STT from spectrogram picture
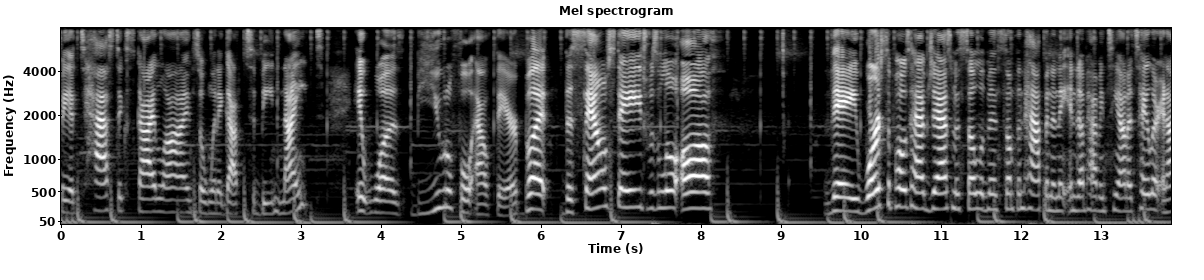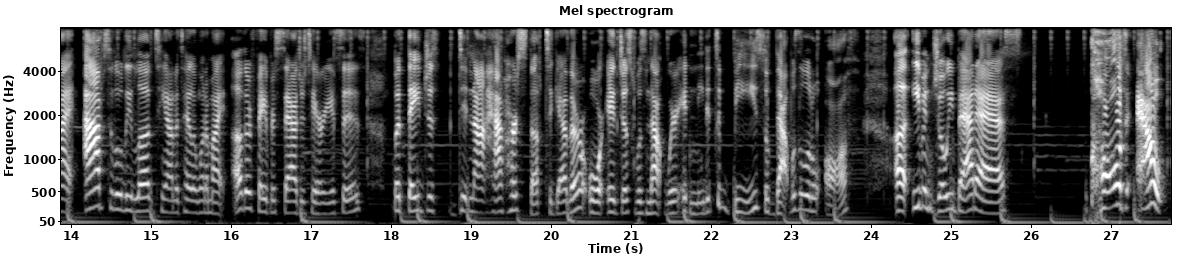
fantastic skyline. So when it got to be night, it was beautiful out there, but the sound stage was a little off. They were supposed to have Jazmine Sullivan. Something happened and they ended up having Teyana Taylor. And I absolutely love Teyana Taylor, one of my other favorite Sagittariuses, but they just did not have her stuff together or it just was not where it needed to be. So that was a little off. Uh, even Joey Badass called out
